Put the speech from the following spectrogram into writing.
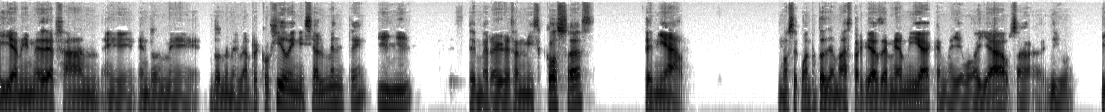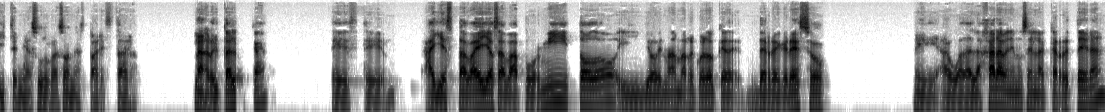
y a mí me dejan eh, en donde me, donde me habían recogido inicialmente, este, me regresan mis cosas, tenía no sé cuántas llamadas perdidas de mi amiga que me llevó allá, o sea, digo, y tenía sus razones para estar claro. ahorita loca, este, ahí estaba ella, o sea, va por mí todo, y yo nada más recuerdo que de regreso eh, a Guadalajara venimos en la carretera,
